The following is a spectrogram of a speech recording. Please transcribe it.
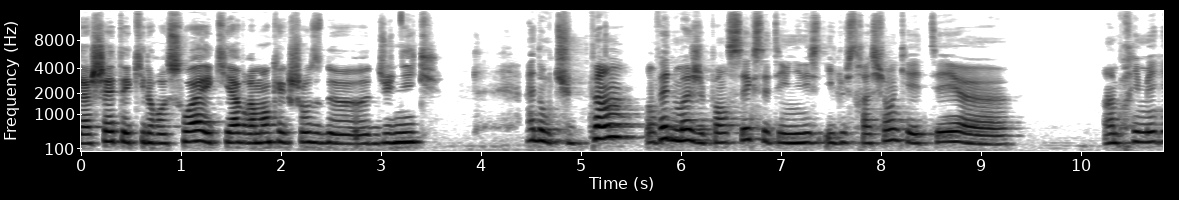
l'achète et qui le reçoit et qui a vraiment quelque chose d'unique. Ah, donc tu peins. En fait, moi, je pensais que c'était une illustration qui a été euh, imprimée.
